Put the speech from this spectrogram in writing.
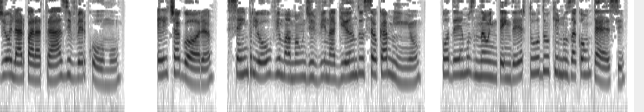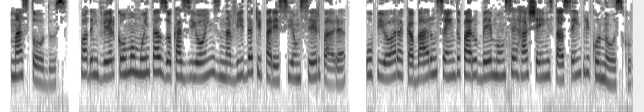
de olhar para trás e ver como. Eite agora. Sempre houve uma mão divina guiando seu caminho. Podemos não entender tudo o que nos acontece, mas todos podem ver como muitas ocasiões na vida que pareciam ser para o pior acabaram sendo para o B. Monserrachen está sempre conosco.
